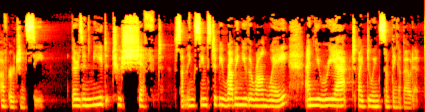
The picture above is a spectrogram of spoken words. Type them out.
of urgency. There's a need to shift. Something seems to be rubbing you the wrong way, and you react by doing something about it.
